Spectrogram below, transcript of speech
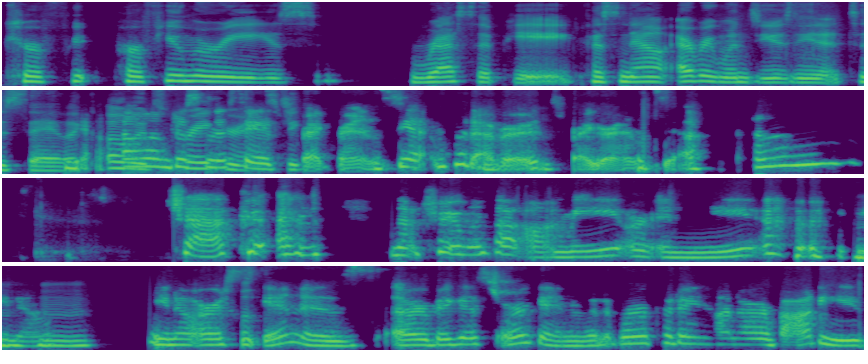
perf- perfumery's recipe because now everyone's using it to say like, yeah. oh, oh I'm just going to say it's fragrance. Yeah, whatever, mm-hmm. it's fragrance. Yeah. Um, check. I'm not sure I want that on me or in me. you know, mm-hmm you know our skin is our biggest organ. What we're putting on our bodies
